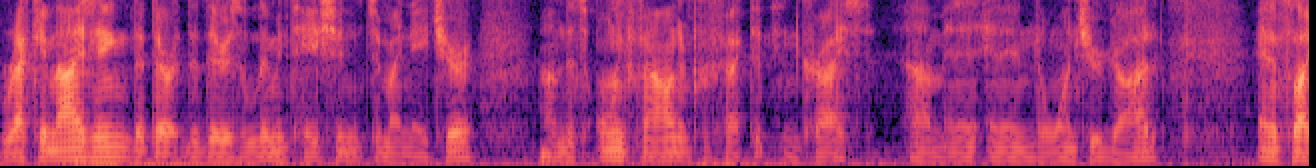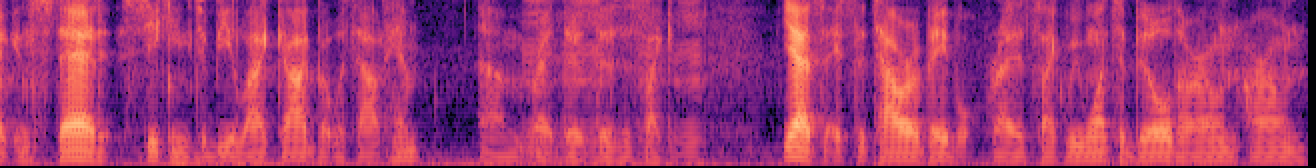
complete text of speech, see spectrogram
recognizing that there that there is a limitation to my nature um, that's only found and perfected in christ um, and, in, and in the one true god and it's like instead seeking to be like god but without him um, right? Mm-hmm, there, there's this like, mm-hmm. yeah, it's it's the Tower of Babel, right? It's like we want to build our own our own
